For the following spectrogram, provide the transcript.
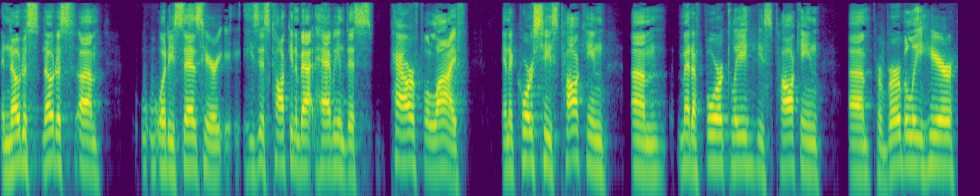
And notice notice um, what he says here. He's just talking about having this powerful life, and of course he's talking um, metaphorically, he's talking um, proverbially here,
